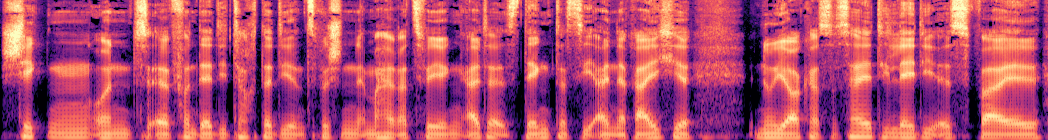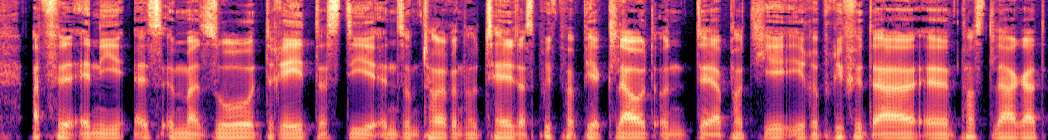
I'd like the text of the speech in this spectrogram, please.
schicken und äh, von der die Tochter, die inzwischen im heiratsfähigen Alter ist, denkt, dass sie eine reiche New Yorker Society Lady ist, weil Apfel Annie es immer so dreht, dass die in so einem teuren Hotel das Briefpapier klaut und der Portier ihre Briefe da äh, postlagert.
